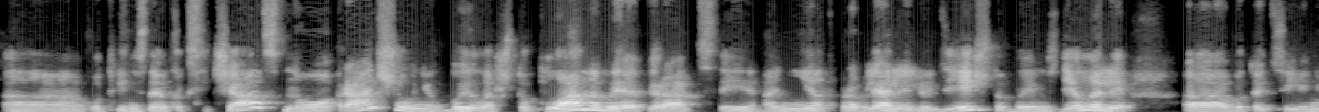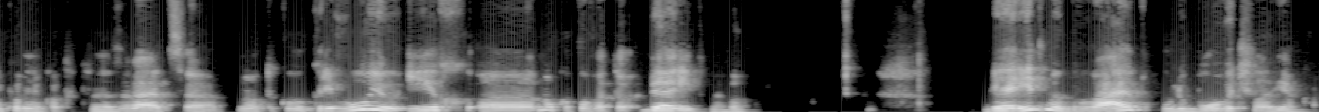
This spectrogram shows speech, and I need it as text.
а, вот я не знаю, как сейчас, но раньше у них было, что плановые операции, они отправляли людей, чтобы им сделали а, вот эти, я не помню, как это называется, ну, такую кривую их, а, ну, какого-то биоритма. Биоритмы бывают у любого человека.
